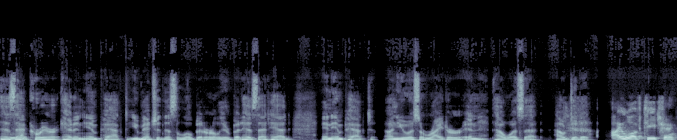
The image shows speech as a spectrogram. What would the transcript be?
Has mm-hmm. that career had an impact? You mentioned this a little bit earlier, but has that had an impact on you as a writer? And how was that? How did it? I love teaching.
